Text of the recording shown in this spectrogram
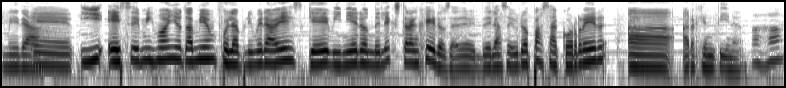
Mira. Eh, y ese mismo año también fue la primera vez que vinieron del extranjero, o sea, de, de las Europas, a correr a Argentina. Ajá.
